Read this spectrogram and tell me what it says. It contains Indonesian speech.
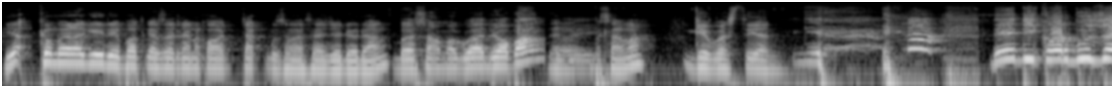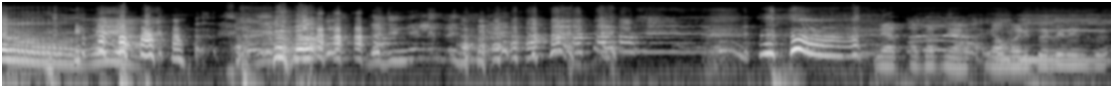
Ya, kembali lagi di podcast Rencana Kocak bersama saya Jody Odang. Bersama gua Adri Opang dan bersama? G. Bastian. Deddy Corbuzier. Iya. Bajunya lihat bajunya. lihat ototnya, nggak mau diturunin tuh.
